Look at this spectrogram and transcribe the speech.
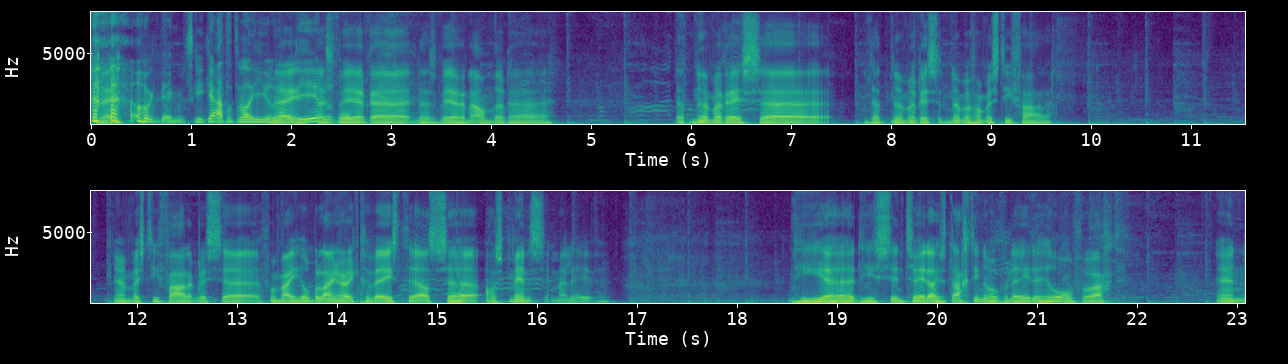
nee. oh, ik denk misschien gaat het wel hier over de Nee, heren. dat is, weer, eh, dat is weer een ander. eh, dat, nummer is, eh, dat nummer is het nummer van mijn stiefvader. Ja, mijn stiefvader is voor mij heel belangrijk geweest als, als mens in mijn leven. Die, die is in 2018 overleden, heel onverwacht. En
